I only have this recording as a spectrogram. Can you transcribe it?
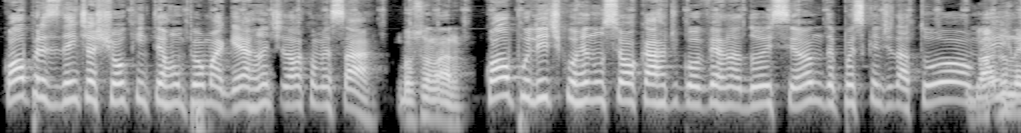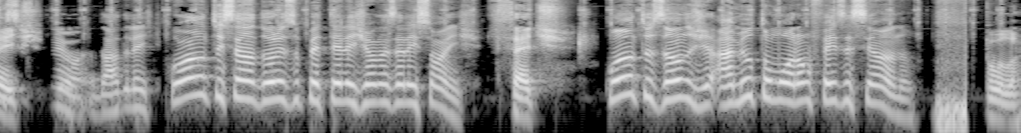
Qual presidente achou que interrompeu uma guerra antes dela começar? Bolsonaro. Qual político renunciou ao cargo de governador esse ano, depois se candidatou ao Eduardo Leite. Eduardo Leite. Quantos senadores o PT elegeu nas eleições? Sete. Quantos anos Hamilton Mourão fez esse ano? Pula.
